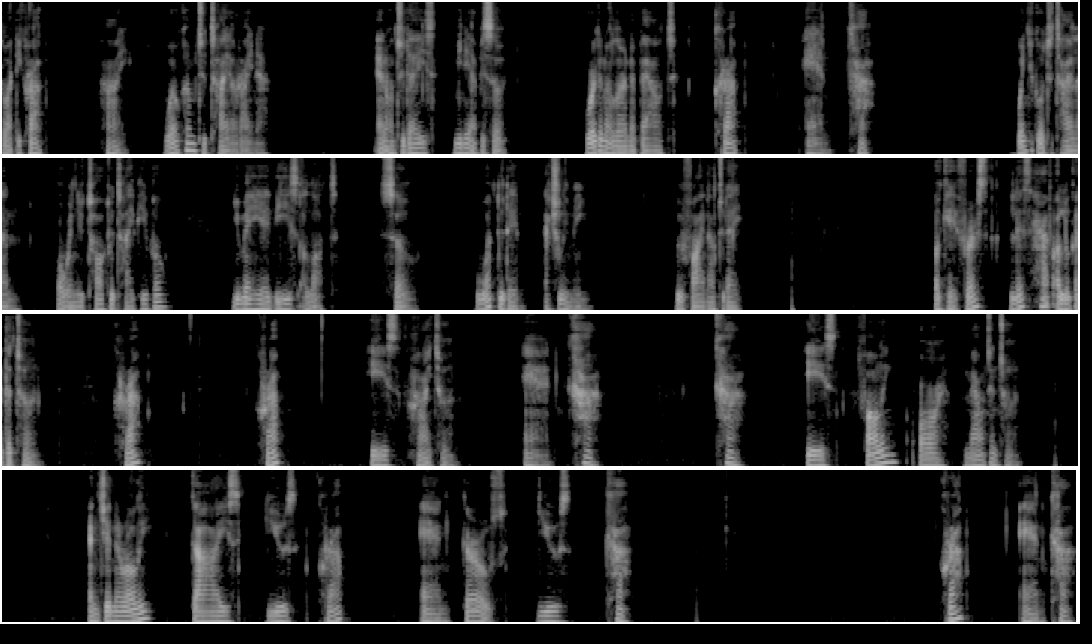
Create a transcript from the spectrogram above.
สวัสดีครับ Hi welcome to Thai Arena and on today's mini episode we're gonna learn about ครับ and ค่ะ when you go to Thailand or when you talk to Thai people you may hear these a lot so what do they actually mean we'll find out today okay first let's have a look at the tone Crab, crab, is high tone and ka. Ka is falling or mountain tone. And generally, guys use crab, and girls use ka. Crab and ka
